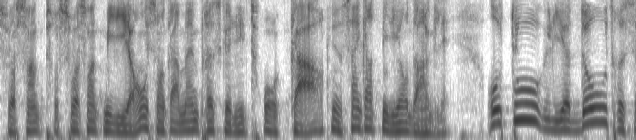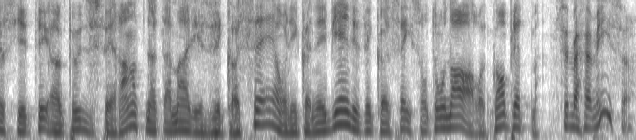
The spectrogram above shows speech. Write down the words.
60, sur 60 millions, ils sont quand même presque les trois quarts. Il y a 50 millions d'Anglais. Autour, il y a d'autres sociétés un peu différentes, notamment les Écossais. On les connaît bien, les Écossais. Ils sont au nord, complètement. C'est ma famille, ça.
